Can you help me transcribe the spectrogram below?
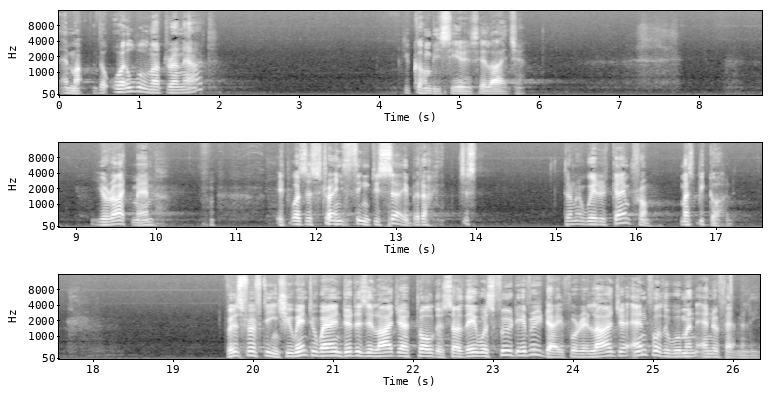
the oil will not run out? You can't be serious, Elijah. You're right, ma'am. It was a strange thing to say, but I just don't know where it came from. Must be God. Verse 15 She went away and did as Elijah had told her. So there was food every day for Elijah and for the woman and her family.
